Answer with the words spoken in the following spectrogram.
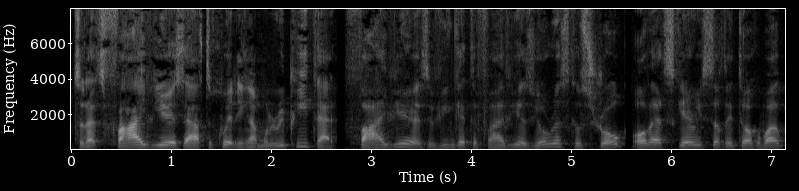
So that's five years after quitting. I'm going to repeat that. Five years. If you can get to five years, your risk of stroke, all that scary stuff they talk about,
